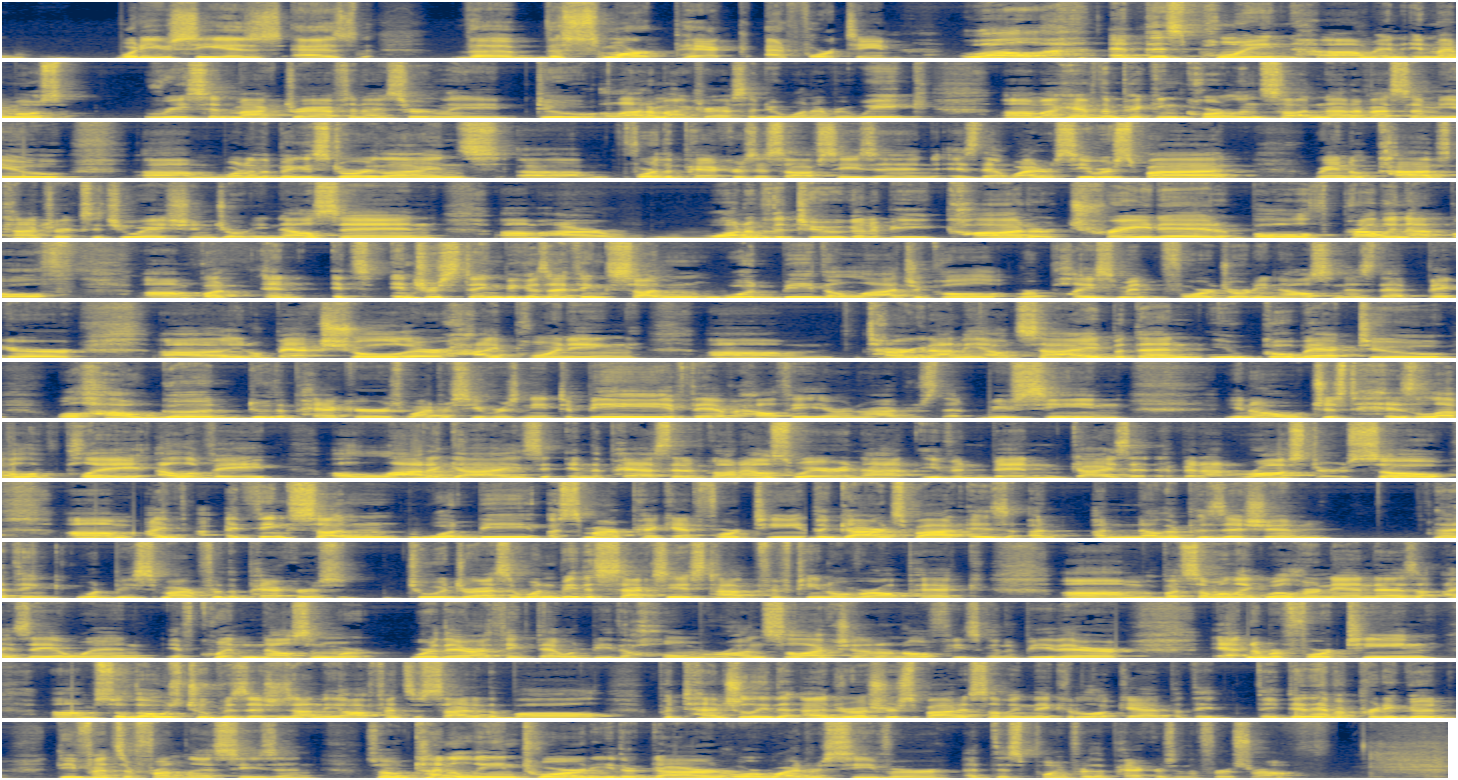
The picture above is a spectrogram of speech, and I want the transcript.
what do you see as as the the smart pick at 14? Well, at this point, um, and in my most recent mock draft, and I certainly do a lot of mock drafts. I do one every week. Um, I have them picking Courtland Sutton out of SMU. Um, one of the biggest storylines um, for the Packers this offseason is that wide receiver spot. Randall Cobb's contract situation, Jordy Nelson. Um, are one of the two going to be cut or traded or both? Probably not both. Um, but and it's interesting because I think Sutton would be the logical replacement for Jordy Nelson as that bigger, uh, you know, back shoulder, high pointing um, target on the outside. But then you go back to well, how good do the Packers wide receivers need to be if they have a healthy Aaron Rodgers that we've seen, you know, just his level of play elevate a lot of guys in the past that have gone elsewhere and not even been guys that have been on rosters. So um, I, I think Sutton would be a smart pick at 14. The guard spot is an, another position I think would be smart for the Packers to address. It wouldn't be the sexiest top 15 overall pick, um, but someone like Will Hernandez, Isaiah Wynn, if Quenton Nelson were, were there, I think that would be the home run selection. I don't know if he's going to be there at number 14. Um, so those two positions on the offensive side of the ball, potentially the edge rusher spot is something they could look at, but they they did have a pretty good defensive front last season. So I would kind of lean toward either guard or wide receiver at this point for the Packers in the first round.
